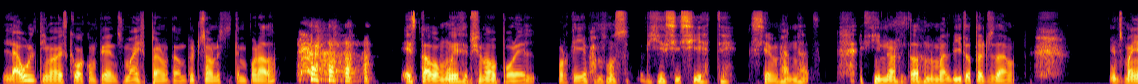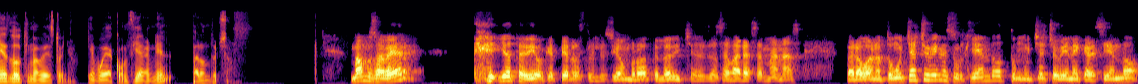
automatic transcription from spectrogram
La última vez que voy a confiar en Smythe para anotar un touchdown esta temporada. He estado muy decepcionado por él porque llevamos 17 semanas y no ha anotado un maldito touchdown. Entonces mañana es la última vez, Toño, que voy a confiar en él para un touchdown. Vamos a ver. Yo te digo que pierdas tu ilusión, bro. Te lo he dicho desde hace varias semanas. Pero bueno, tu muchacho viene surgiendo, tu muchacho viene creciendo.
